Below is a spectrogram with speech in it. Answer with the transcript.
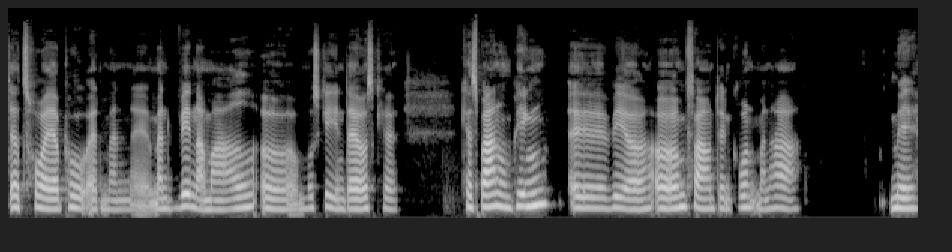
der tror jeg på, at man, øh, man vinder meget, og måske endda også kan, kan spare nogle penge øh, ved at, at omfavne den grund, man har med,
